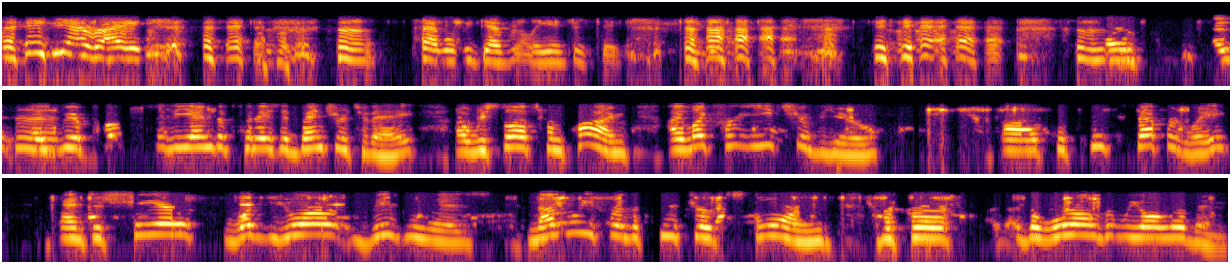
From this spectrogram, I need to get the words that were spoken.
college. yeah, right. that will be definitely interesting. as, as, as we approach the end of today's adventure today, uh, we still have some time. I'd like for each of you uh, to speak separately and to share what your vision is, not only for the future of Scorned, but for the world that we all live in.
